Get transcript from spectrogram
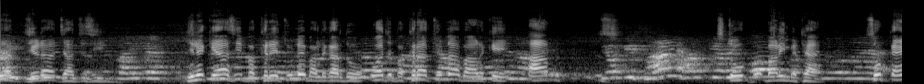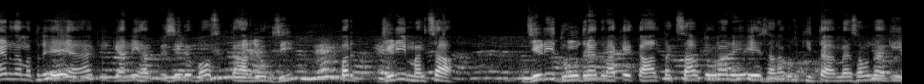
ਯਾਰ ਜਿਹੜਾ ਜੱਜ ਸੀ ਜਿਹਨੇ ਕਿਹਾ ਸੀ ਵੱਖਰੇ ਚੁੱਲ੍ਹੇ ਬੰਦ ਕਰ ਦਿਓ ਉਹ ਅੱਜ ਵੱਖਰਾ ਚੁੱਲ੍ਹਾ ਬਾਲ ਕੇ ਆਪ ਸਟੋਵ ਵਾਲੀ ਮਿੱਠਾ ਹੈ। ਸੋ ਕਹਿਣ ਦਾ ਮਤਲਬ ਇਹ ਹੈ ਕਿ ਗਿਆਨੀ ਹਰਪ੍ਰੀਤ ਸਿੰਘ ਬਹੁਤ ਸਤਿਕਾਰਯੋਗ ਸੀ ਪਰ ਜਿਹੜੀ ਮਨਸਾ ਜਿਹੜੀ ਦੂੰਦਰਾਂ ਤੋਂ ਰੱਖ ਕੇ ਕਾਲ ਤੱਕ ਸਾਹਿਬ ਤੋਂ ਉਹਨਾਂ ਨੇ ਇਹ ਸਾਰਾ ਕੁਝ ਕੀਤਾ ਮੈਂ ਸਮਝਦਾ ਕਿ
